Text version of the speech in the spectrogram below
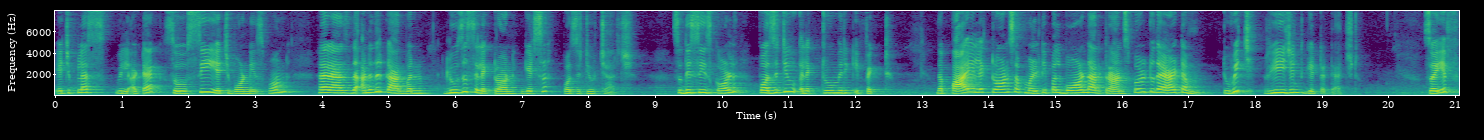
H plus will attack. So CH bond is formed whereas the another carbon loses electron gets a positive charge. So this is called positive electromeric effect. The pi electrons of multiple bond are transferred to the atom to which reagent get attached. So if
